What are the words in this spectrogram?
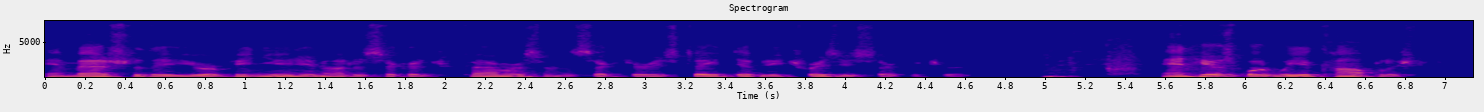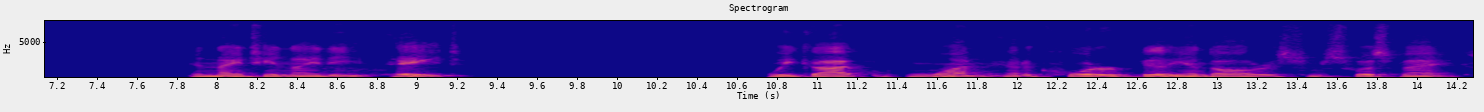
ambassador to the European Union, Undersecretary of Commerce, Under Secretary of State, Deputy Treasury Secretary. And here's what we accomplished. In 1998, we got one and a quarter billion dollars from Swiss banks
